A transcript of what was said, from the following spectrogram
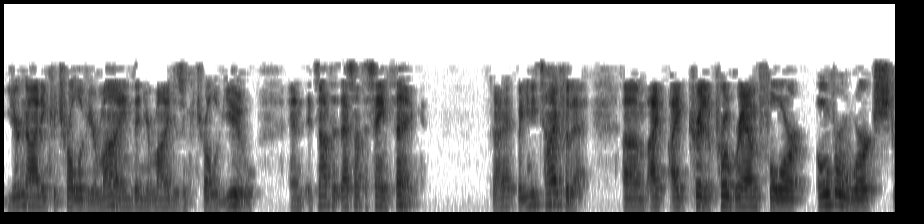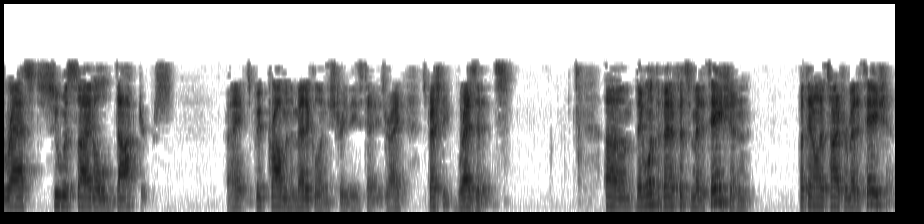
you're not in control of your mind, then your mind is in control of you. And it's not that, that's not the same thing. Okay. But you need time for that. Um, I, I created a program for overworked, stressed, suicidal doctors right? It's a big problem in the medical industry these days, right? Especially residents. Um, they want the benefits of meditation, but they don't have time for meditation.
